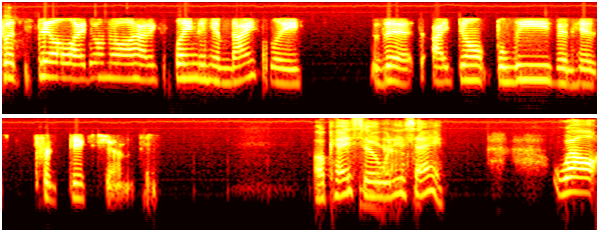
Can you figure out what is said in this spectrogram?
but still I don't know how to explain to him nicely that I don't believe in his predictions. Okay, so yeah. what do you say? Well,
